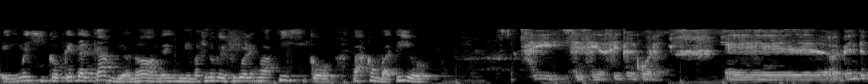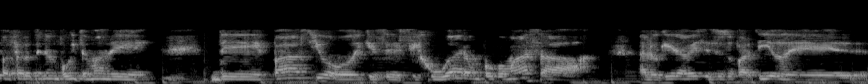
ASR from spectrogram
en México, ¿qué tal cambio, no? Me imagino que el fútbol es más físico, más combativo. Sí, sí, sí, así tal cual. Eh, de repente pasar a tener un poquito más de, de espacio o de que se, se jugara un poco más a, a lo que era a veces esos partidos de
